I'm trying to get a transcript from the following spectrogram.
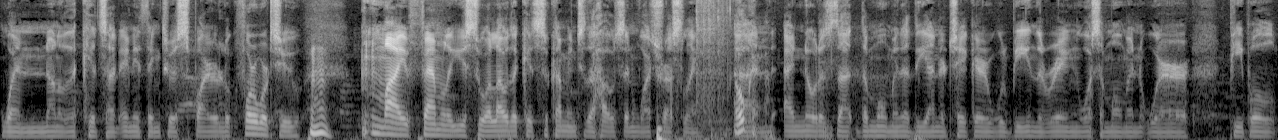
when none of the kids had anything to aspire, look forward to. My family used to allow the kids to come into the house and watch wrestling. Okay. And I noticed that the moment that the Undertaker would be in the ring was a moment where people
